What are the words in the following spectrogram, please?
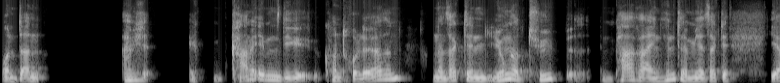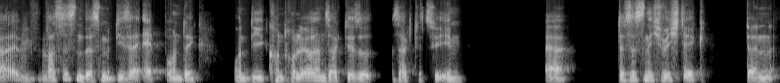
Und dann habe ich, kam eben die Kontrolleurin und dann sagte ein junger Typ, ein paar Reihen hinter mir, sagte, ja, was ist denn das mit dieser App? Und, und die Kontrolleurin sagte so, sagte zu ihm, äh, das ist nicht wichtig, denn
